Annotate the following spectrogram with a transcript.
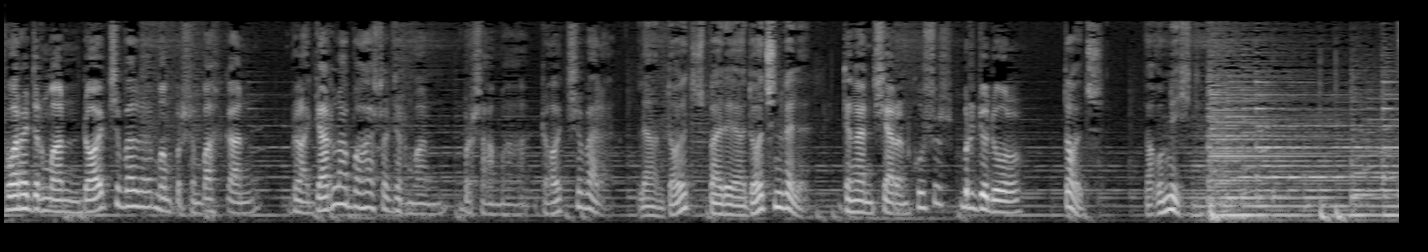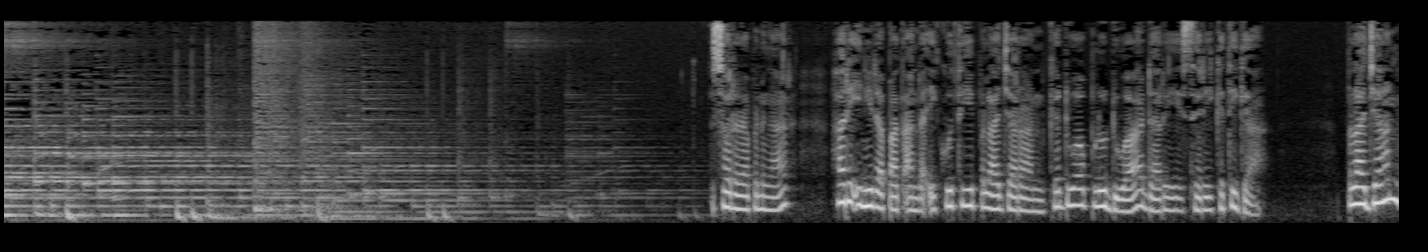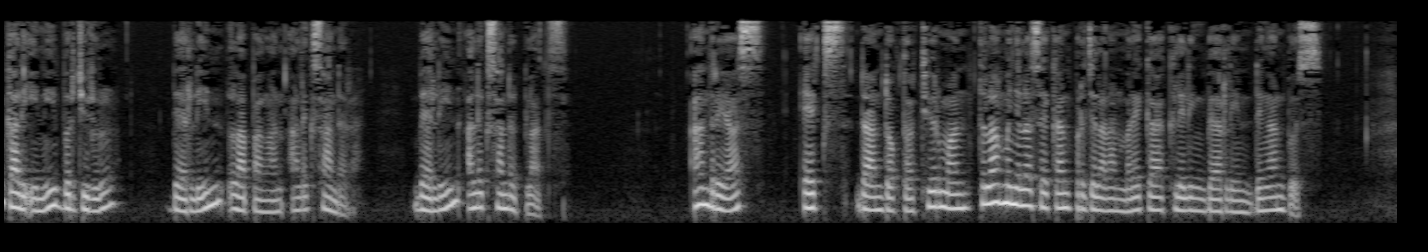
Suara Jerman Deutsche Welle mempersembahkan Belajarlah Bahasa Jerman bersama Deutsche Welle. Lernt Deutsch bei der Deutschen Welle. Dengan siaran khusus berjudul Deutsch, warum nicht? Saudara pendengar, hari ini dapat Anda ikuti pelajaran ke-22 dari seri ketiga. Pelajaran kali ini berjudul Berlin Lapangan Alexander. Berlin Alexanderplatz. Andreas, X, dan Dr. Thurman telah menyelesaikan perjalanan mereka keliling Berlin dengan bus.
